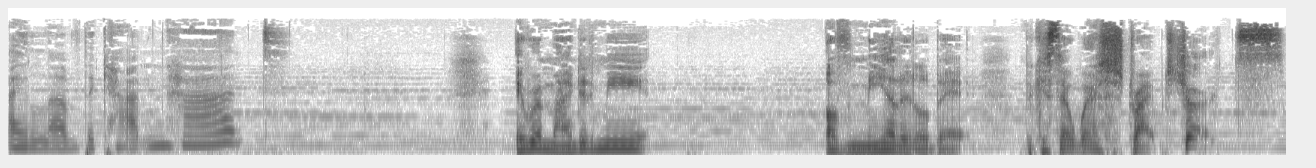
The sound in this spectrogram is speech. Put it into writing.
I love the captain hat. It reminded me of me a little bit because I wear striped shirts.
